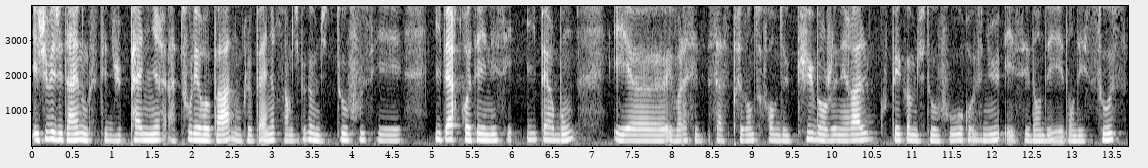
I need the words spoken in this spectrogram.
Et je suis végétarienne, donc c'était du panir à tous les repas. Donc le panir, c'est un petit peu comme du tofu, c'est hyper protéiné, c'est hyper bon. Et, euh, et voilà, ça se présente sous forme de cubes en général, coupé comme du tofu, revenu, et c'est dans des, dans des sauces.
